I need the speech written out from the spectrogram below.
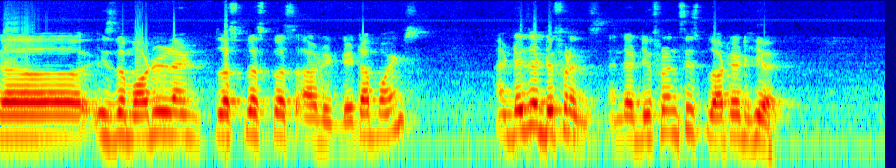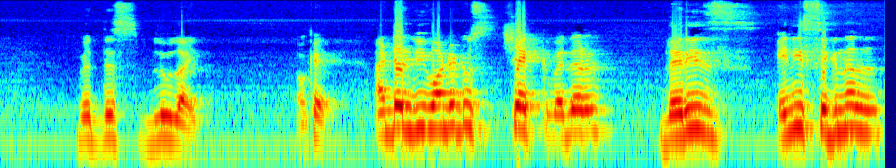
uh, is the model and plus plus plus are the data points and there is a difference and the difference is plotted here with this blue line, okay. And then we wanted to check whether there is any signal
